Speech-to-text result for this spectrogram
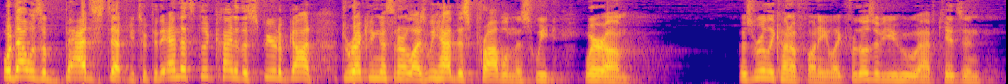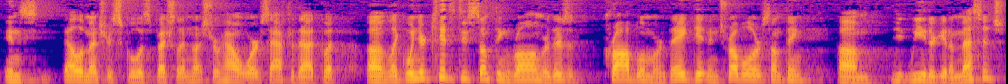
Or that was a bad step you took today. And that's the kind of the Spirit of God directing us in our lives. We had this problem this week where, um, it was really kind of funny. Like for those of you who have kids in, in elementary school, especially, I'm not sure how it works after that, but, uh, like when your kids do something wrong or there's a problem or they get in trouble or something, um, we either get a message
